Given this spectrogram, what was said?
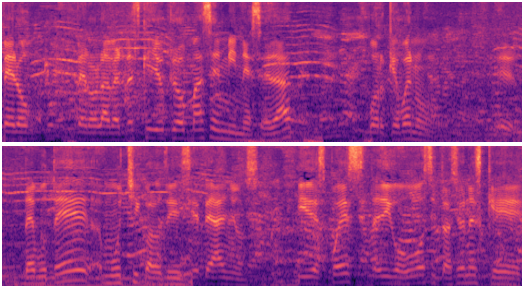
pero, pero la verdad es que yo creo más en mi necedad, porque bueno, eh, debuté muy chico a los 17 años y después, te digo, hubo situaciones que,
